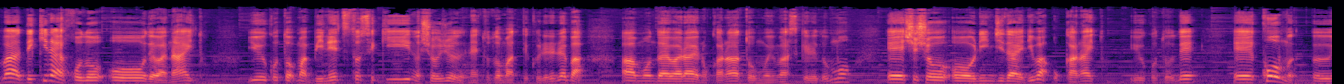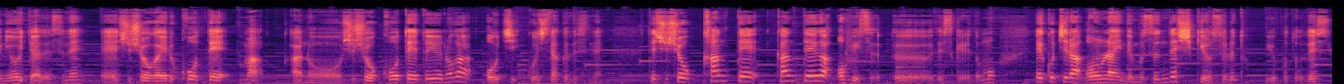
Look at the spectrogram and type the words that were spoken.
はできないほどではないということ、まあ、微熱と咳の症状でね、とどまってくれれば、あ問題はないのかなと思いますけれども、えー、首相臨時代理は置かないということで、えー、公務においてはですね、えー、首相がいる公邸、まあ、あのー、首相公邸というのがお家、ご自宅ですね。で、首相官邸、官邸がオフィスですけれども、えー、こちらオンラインで結んで指揮をするということです。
